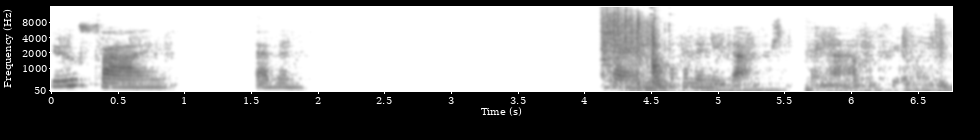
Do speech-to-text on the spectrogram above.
Two, five, seven. Okay, we're gonna need that for something, I have a feeling.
